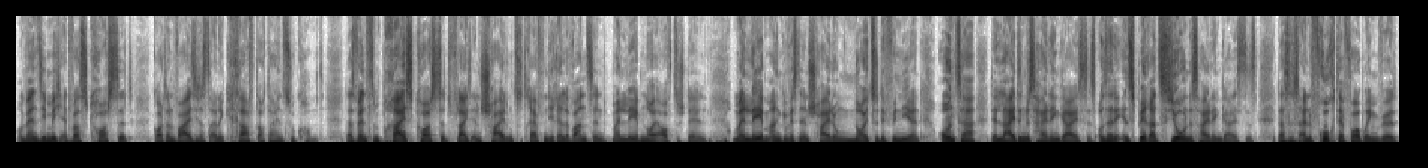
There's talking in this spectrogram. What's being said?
Und wenn sie mich etwas kostet, Gott, dann weiß ich, dass eine Kraft auch dahin zukommt. Dass wenn es einen Preis kostet, vielleicht Entscheidungen zu treffen, die relevant sind, mein Leben neu aufzustellen und mein Leben an gewissen Entscheidungen neu zu definieren, unter der Leitung des Heiligen Geistes, unter der Inspiration des Heiligen Geistes, dass es eine Frucht hervorbringen wird,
